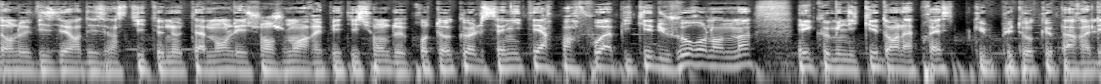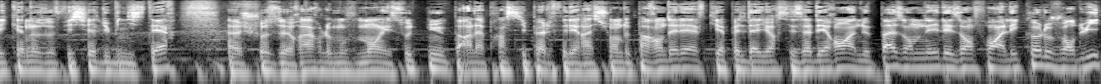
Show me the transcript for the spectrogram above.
Dans le viseur des instituts, notamment les changements à répétition de protocoles sanitaires parfois appliqués du jour au lendemain et communiqués dans la presse plutôt que par les canaux officiels du ministère. Euh, chose rare, le mouvement est soutenu par la principale fédération de parents d'élèves qui appelle d'ailleurs ses adhérents à ne pas emmener les enfants à l'école aujourd'hui.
